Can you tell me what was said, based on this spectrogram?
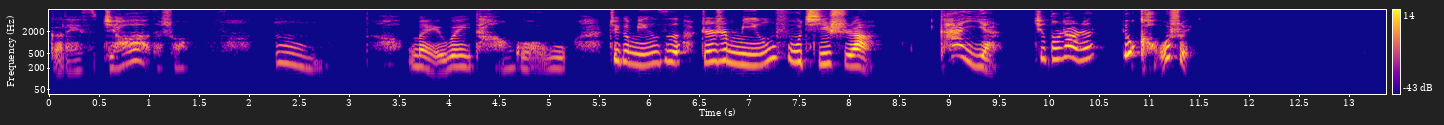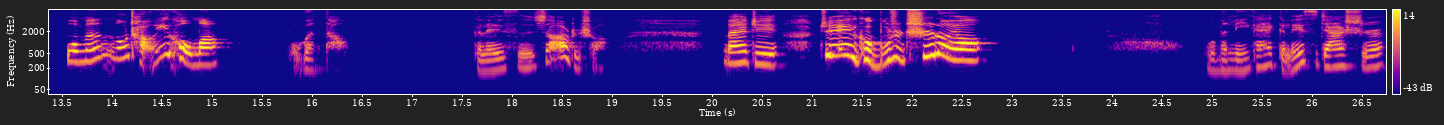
格雷斯骄傲地说：“嗯，美味糖果屋这个名字真是名副其实啊，看一眼就能让人。”流口水，我们能尝一口吗？我问道。格雷斯笑着说：“Maggie，这可不是吃的哟。”我们离开格雷斯家时，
